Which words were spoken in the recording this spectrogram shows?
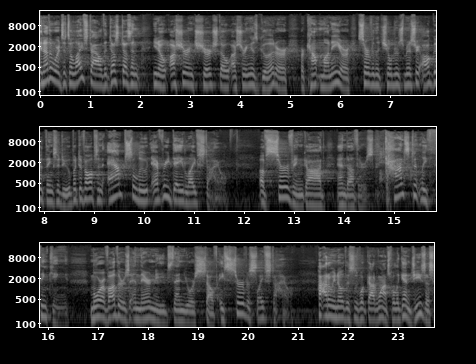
In other words, it's a lifestyle that just doesn't, you know, usher in church, though ushering is good, or, or count money, or serve in the children's ministry, all good things to do, but develops an absolute everyday lifestyle of serving God and others, constantly thinking more of others and their needs than yourself, a service lifestyle. How do we know this is what God wants? Well, again, Jesus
